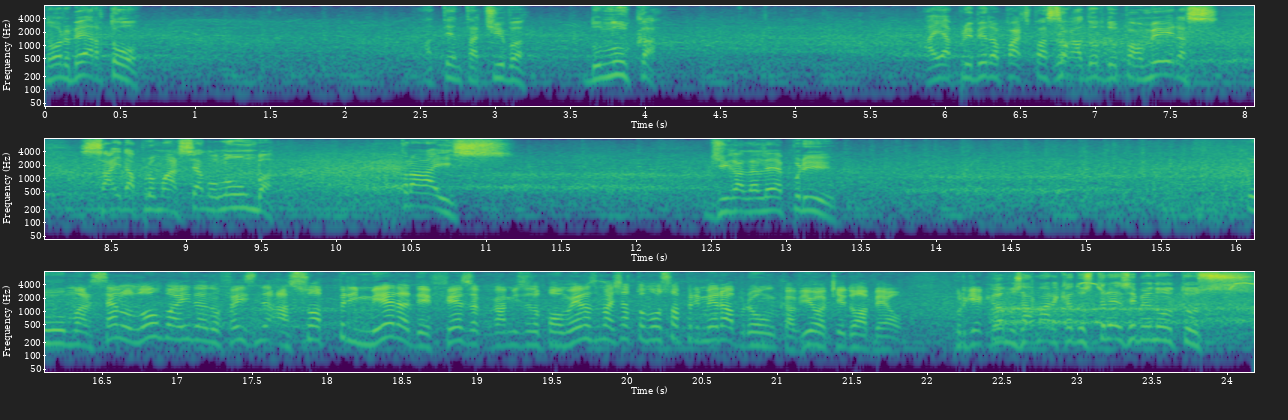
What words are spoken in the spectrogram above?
Norberto. A tentativa do Luca. Aí a primeira participação jogador do Palmeiras. Saída para o Marcelo Lomba. Traz. Diga Lelepre. O Marcelo Lomba ainda não fez a sua primeira defesa com a camisa do Palmeiras, mas já tomou sua primeira bronca, viu, aqui do Abel. Porque vamos à marca dos 13 minutos.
